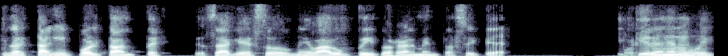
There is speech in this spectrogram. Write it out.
Y no es tan importante, o sea que eso me va un pito realmente, así que ¿Y quiénes eran-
